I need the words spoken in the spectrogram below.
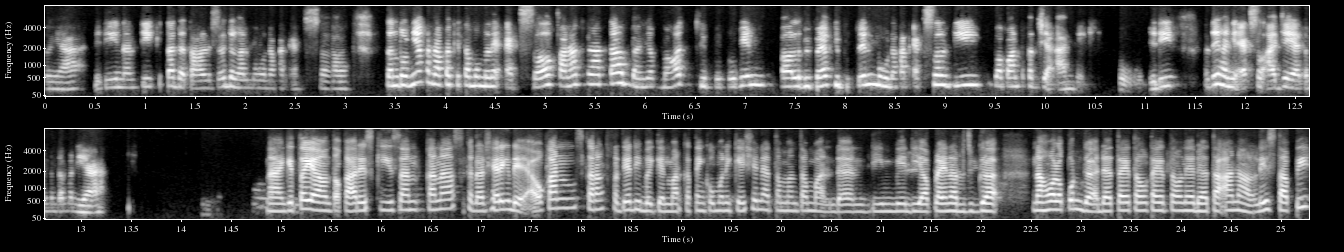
gitu ya. Jadi nanti kita data analisisnya dengan menggunakan Excel. Tentunya kenapa kita memilih Excel? Karena ternyata banyak banget dibutuhin, uh, lebih banyak dibutuhin menggunakan Excel di lapangan pekerjaan kayak gitu. Jadi nanti hanya Excel aja ya teman-teman ya. Nah, gitu ya untuk Kak Rizky. Karena sekedar sharing deh, aku kan sekarang kerja di bagian marketing communication ya teman-teman, dan di media planner juga. Nah, walaupun nggak ada title-titlenya data analis, tapi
